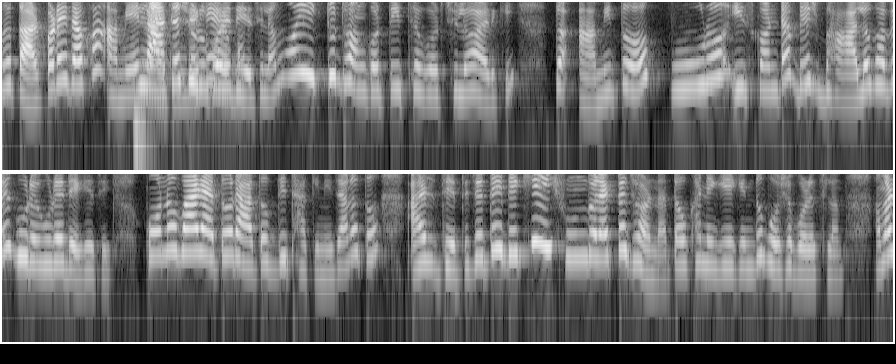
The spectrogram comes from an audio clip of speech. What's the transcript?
তো তারপরেই দেখো আমি এই নাচা শুরু করে দিয়েছিলাম। ওই একটু ঢং করতে ইচ্ছা করছিল আর কি। তো আমি তো পুরো ইস্কনটা বেশ ভালোভাবে ঘুরে ঘুরে দেখেছি। কোনোবার এত রাত অবধি থাকিনি, জানো তো? আর যেতে যেতেই দেখি এই সুন্দর একটা ঝর্ণা, তো ওখানে গিয়ে কিন্তু বসে পড়েছিলাম। আমার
